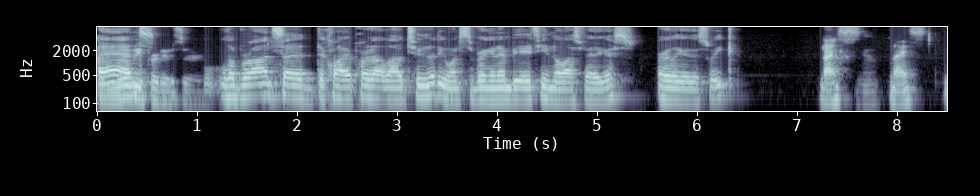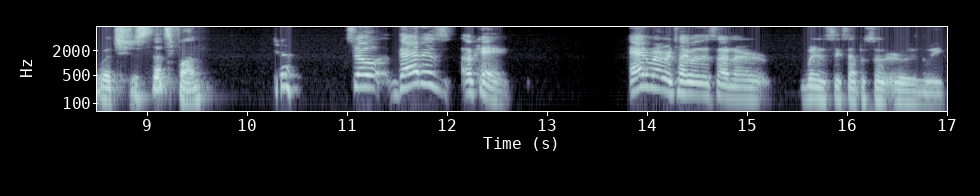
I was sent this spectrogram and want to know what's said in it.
a And- movie producer. LeBron said the quiet part out loud too that he wants to bring an NBA team to Las Vegas earlier this week, Nice. Yeah. Nice. which is that's fun. Yeah. So that is okay. Adam and I were talking about this on our Win in Six episode earlier in the week.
